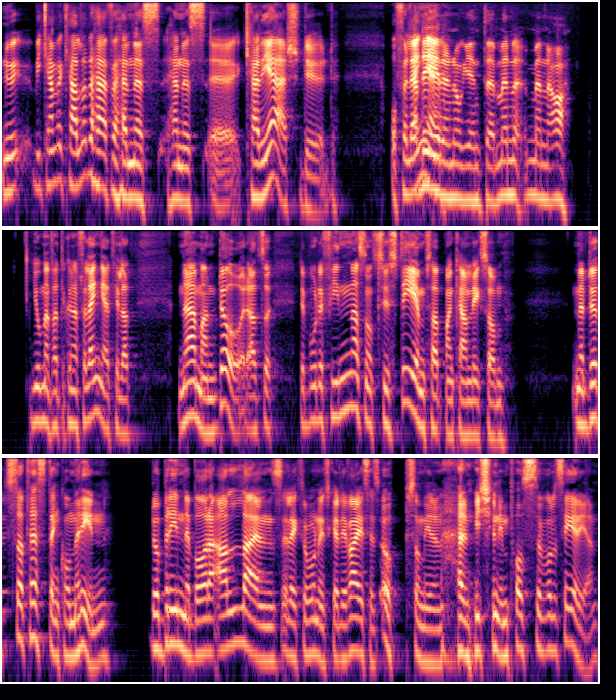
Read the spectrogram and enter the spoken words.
nu, vi kan väl kalla det här för hennes, hennes eh, karriärsdöd. Och Ja, förlänga... det är det nog inte, men, men ja. Jo, men för att kunna förlänga till att när man dör, alltså det borde finnas något system så att man kan liksom... När dödsattesten kommer in, då brinner bara alla ens elektroniska devices upp som i den här Mission Impossible-serien.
